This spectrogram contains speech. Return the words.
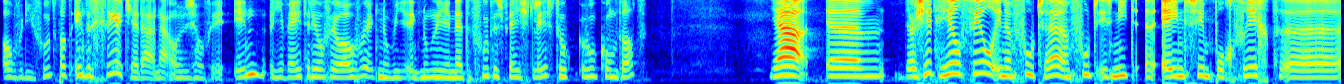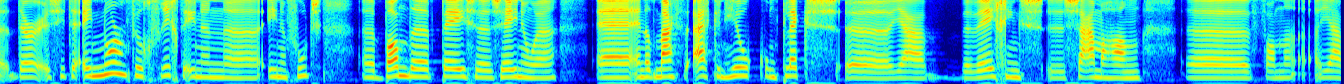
over die voet. Wat integreert je daar nou zoveel in? Je weet er heel veel over. Ik noemde je, ik noemde je net de voetenspecialist. Hoe, hoe komt dat? Ja, um, er zit heel veel in een voet. Hè. Een voet is niet één simpel gewricht. Uh, er zitten enorm veel gewrichten in een, uh, in een voet. Uh, banden, pezen, zenuwen. en dat maakt het eigenlijk een heel complex ja, bewegingssamenhang. Uh, van uh, ja,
